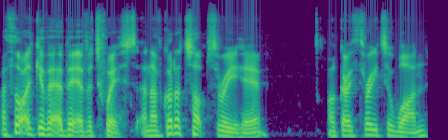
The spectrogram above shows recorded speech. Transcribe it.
I thought I'd give it a bit of a twist. And I've got a top three here. I'll go three to one.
